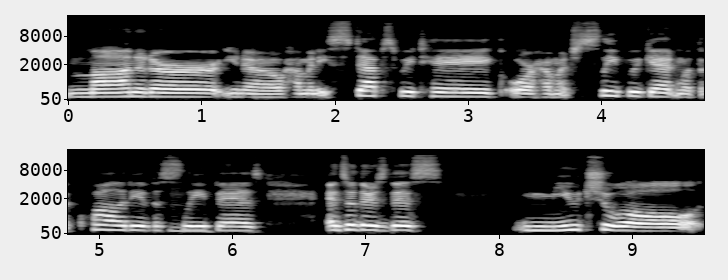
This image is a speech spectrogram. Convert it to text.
monitor, you know, how many steps we take or how much sleep we get and what the quality of the mm-hmm. sleep is. And so there's this mutual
